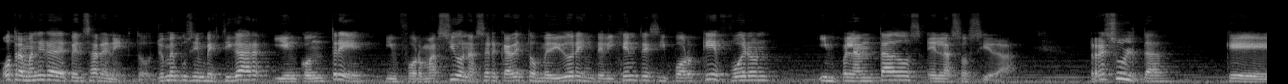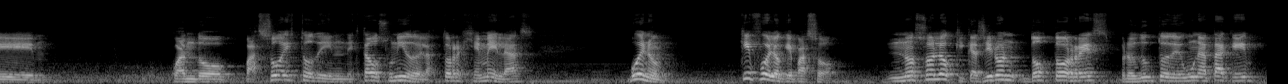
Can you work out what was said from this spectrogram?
otra manera de pensar en esto. Yo me puse a investigar y encontré información acerca de estos medidores inteligentes y por qué fueron implantados en la sociedad. Resulta que cuando pasó esto de en Estados Unidos de las Torres Gemelas, bueno, ¿qué fue lo que pasó? No solo que cayeron dos torres producto de un ataque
